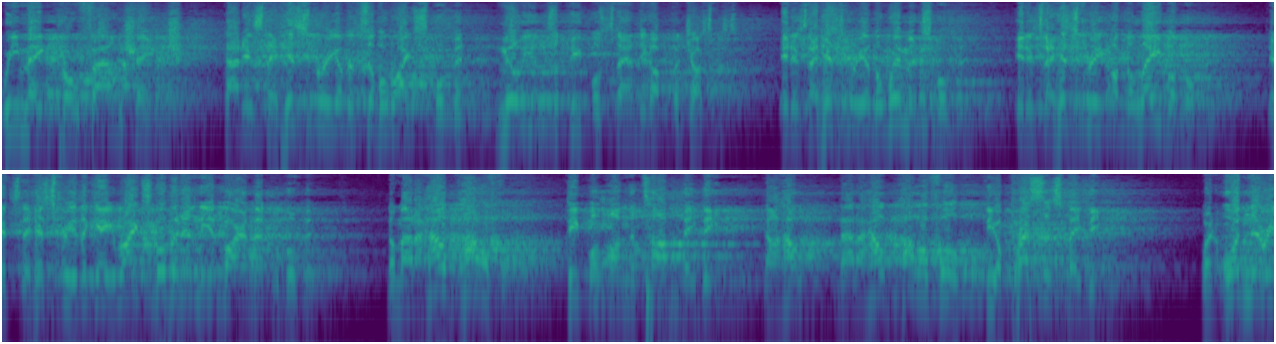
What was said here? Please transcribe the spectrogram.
we make profound change. That is the history of the civil rights movement, millions of people standing up for justice. It is the history of the women's movement. It is the history of the labor movement. It's the history of the gay rights movement and the environmental movement. No matter how powerful people on the top may be, now how matter how powerful the oppressors may be, when ordinary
